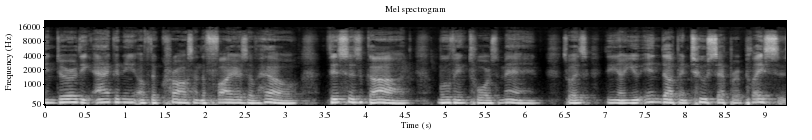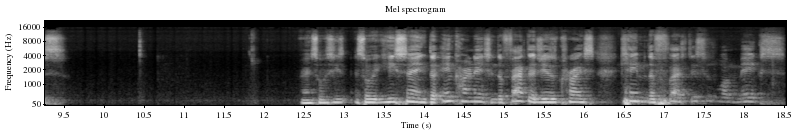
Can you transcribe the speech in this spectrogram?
endured the agony of the cross and the fires of hell. This is God moving towards man. So as you know, you end up in two separate places. Right? So he's, so he's saying the incarnation, the fact that Jesus Christ came in the flesh, this is what makes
